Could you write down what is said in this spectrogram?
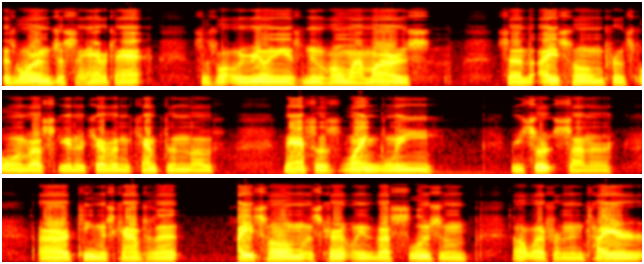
is more than just a habitat, since what we really need is a new home on Mars, said Ice Home Principal Investigator Kevin Kempton of NASA's Langley Research Center. Our team is confident Ice Home is currently the best solution outlet for an entire,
